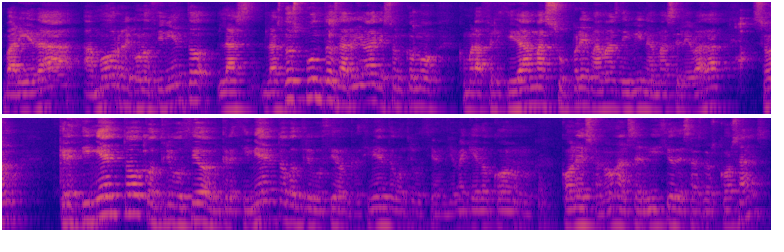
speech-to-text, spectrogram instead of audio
variedad, amor, reconocimiento, las, las dos puntos de arriba, que son como, como la felicidad más suprema, más divina, más elevada, son crecimiento, contribución, crecimiento, contribución, crecimiento, contribución. Yo me quedo con, con eso, ¿no? Al servicio de esas dos cosas.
